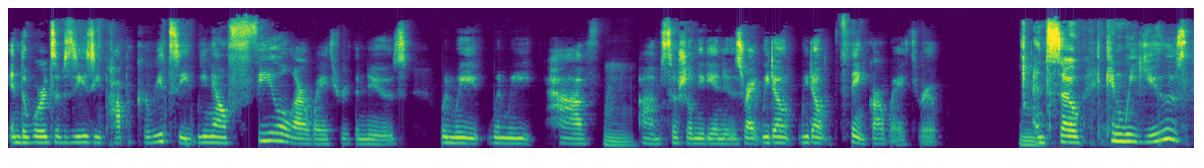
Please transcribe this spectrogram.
in the words of Zizi Papacharissi, we now feel our way through the news when we when we have mm. um, social media news. Right? We don't we don't think our way through. Mm. And so, can we use,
